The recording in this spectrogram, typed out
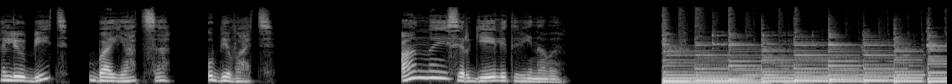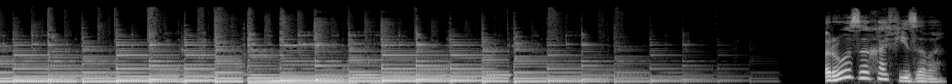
Любить, бояться, убивать. Анна и Сергей Литвиновы. Роза Хафизова.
